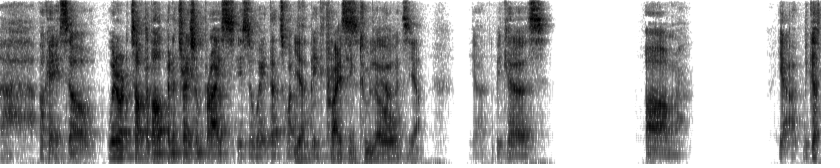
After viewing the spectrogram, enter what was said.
Uh, okay, so we already talked about penetration price is the way that's one of yeah, the big pricing too low. Yeah, yeah, because um, yeah, because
